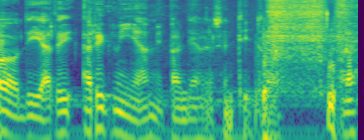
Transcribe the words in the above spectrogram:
Po' di arri- aritmia, mi pare di aver sentito. Eh,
